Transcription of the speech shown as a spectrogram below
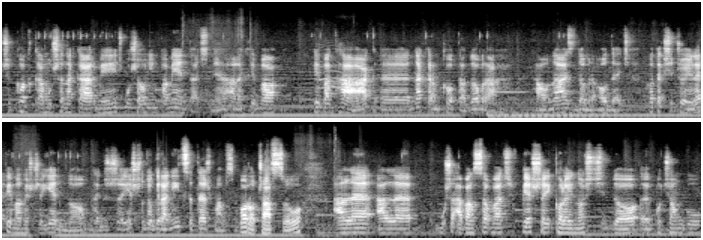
Czy kotka muszę nakarmić? Muszę o nim pamiętać, nie? Ale chyba, Chyba tak. E, nakarm kota, dobra. How nice, dobra, odejdź. Kotek się czuje lepiej, mam jeszcze jedno, także jeszcze do granicy też mam sporo czasu, ale, ale muszę awansować w pierwszej kolejności do e, pociągu,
